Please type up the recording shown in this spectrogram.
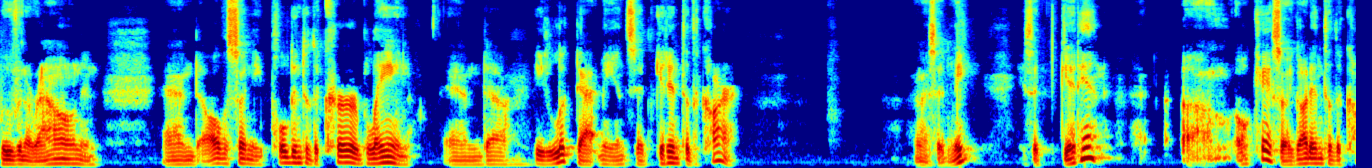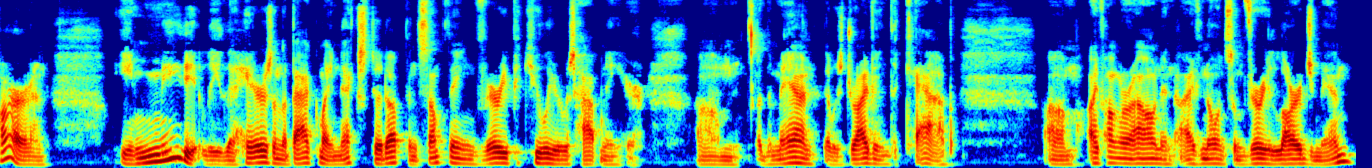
moving around, and and all of a sudden he pulled into the curb lane, and uh, he looked at me and said, "Get into the car." And I said, Me? He said, Get in. Um, okay, so I got into the car and immediately the hairs on the back of my neck stood up and something very peculiar was happening here. Um, the man that was driving the cab, um, I've hung around and I've known some very large men,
